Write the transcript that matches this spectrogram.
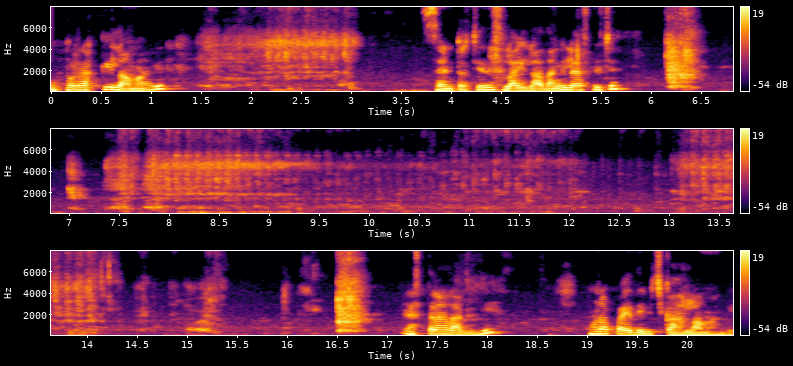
ਉੱਪਰ ਰੱਖ ਕੇ ਲਾਵਾਂਗੇ। ਸੈਂਟਰ 'ਚ ਇਹਦੀ ਸਲਾਈ ਲਾ ਦਾਂਗੇ ਲੈਸ ਦੇ 'ਚ। ਇਸ ਤਰ੍ਹਾਂ ਲੱਗ ਗਈ। ਹੁਣ ਆਪਾਂ ਇਹਦੇ ਵਿਚਕਾਰ ਲਾਵਾਂਗੇ।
